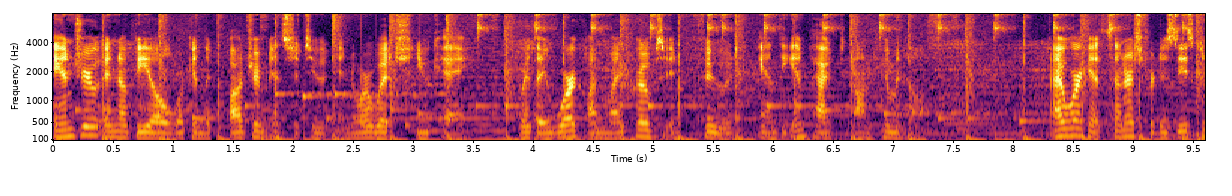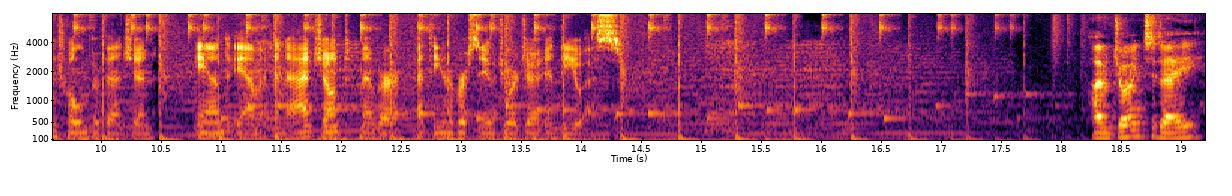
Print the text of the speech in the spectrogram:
Andrew and Nabil work in the Quadram Institute in Norwich, UK, where they work on microbes in food and the impact on human health. I work at Centers for Disease Control and Prevention and am an adjunct member at the University of Georgia in the US. I'm joined today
